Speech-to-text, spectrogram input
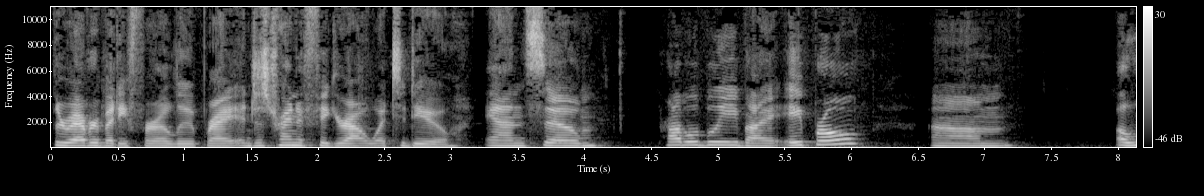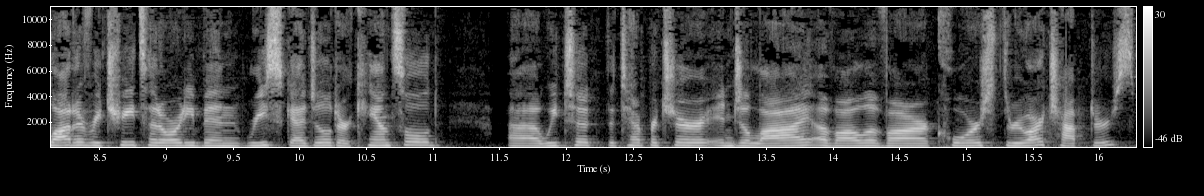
threw everybody for a loop, right? And just trying to figure out what to do. And so, probably by April, um, a lot of retreats had already been rescheduled or canceled. Uh, we took the temperature in July of all of our cores through our chapters,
